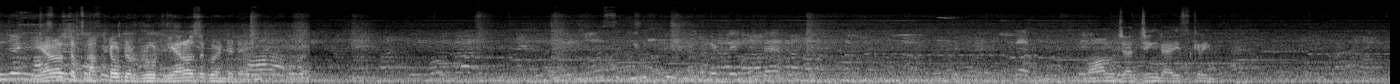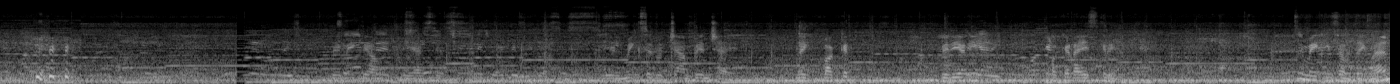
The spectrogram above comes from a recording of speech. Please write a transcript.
enjoying. We last are also minutes of plucked it. out of root. We are also going to die. Ah. Yes, irukku, but they'll be there. There. Mom judging the ice cream. They make the yes, yes, yes, yes. We'll mix it with champion chai, like bucket biryani, Biryani. bucket ice cream. You're making something, man.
